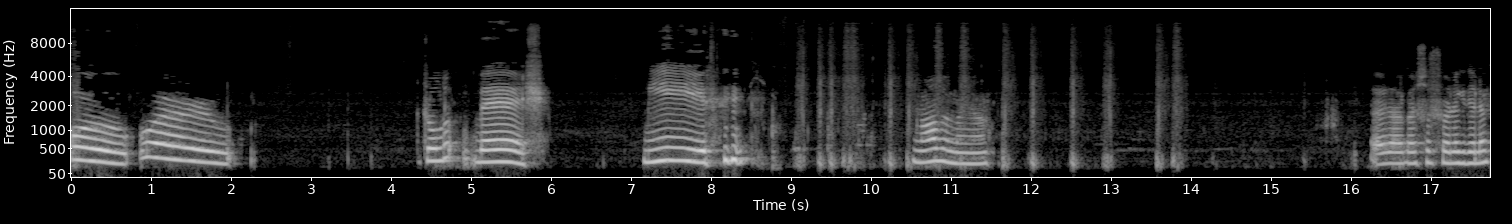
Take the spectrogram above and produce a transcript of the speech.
Oh, wow. Kaç oldu? 5. 1. ne yapıyorum ben ya? Evet arkadaşlar şöyle gidelim.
